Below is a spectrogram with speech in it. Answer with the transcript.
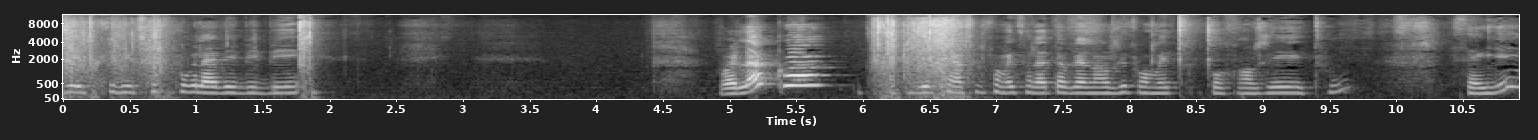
J'ai pris des trucs pour laver bébé. Voilà quoi J'ai pris un truc pour mettre sur la table à langer, pour, mettre, pour ranger et tout. Ça y est.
